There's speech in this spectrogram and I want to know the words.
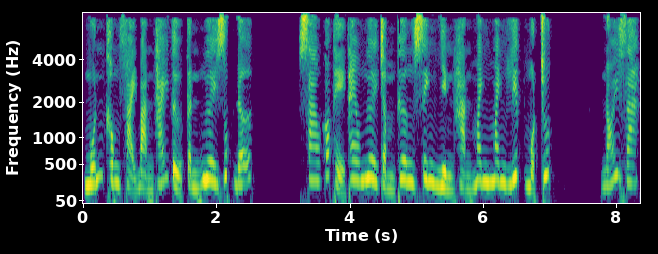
Muốn không phải bản thái tử cần ngươi giúp đỡ. Sao có thể theo ngươi trầm thương sinh nhìn hàn manh manh liếc một chút. Nói ra.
